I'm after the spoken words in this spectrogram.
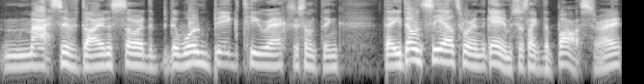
massive dinosaur, the, the one big T Rex or something that you don't see elsewhere in the game. It's just like the boss, right?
